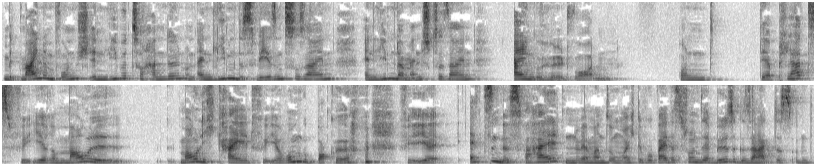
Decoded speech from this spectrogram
mit meinem Wunsch, in Liebe zu handeln und ein liebendes Wesen zu sein, ein liebender Mensch zu sein, eingehüllt worden. Und der Platz für ihre Maul, Mauligkeit, für ihr Rumgebocke, für ihr ätzendes Verhalten, wenn man so möchte, wobei das schon sehr böse gesagt ist und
